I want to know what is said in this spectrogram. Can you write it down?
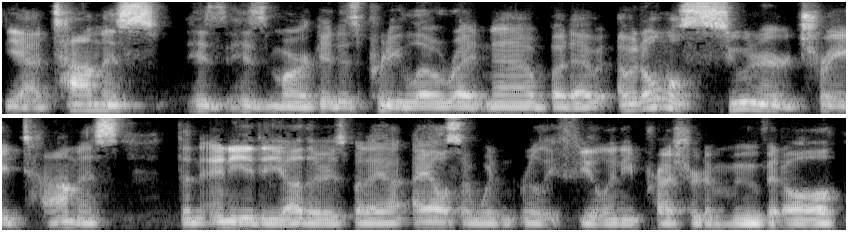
yeah, Thomas, his his market is pretty low right now, but I, I would almost sooner trade Thomas than any of the others. But I, I, also wouldn't really feel any pressure to move at all.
